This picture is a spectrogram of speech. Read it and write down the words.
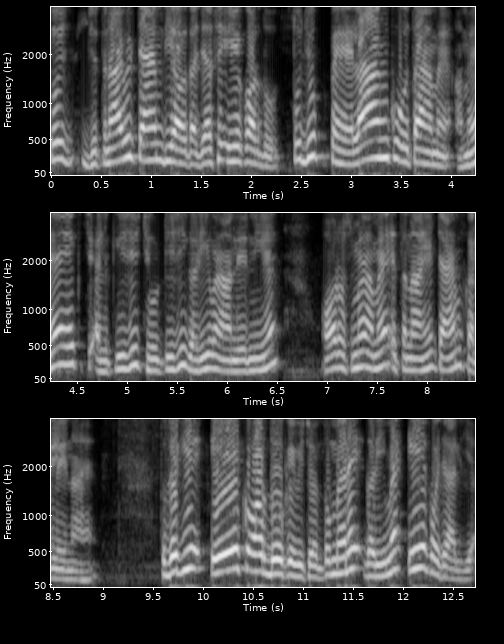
तो जितना भी टाइम दिया होता है, जैसे एक और दो तो जो पहला अंक होता है हमें हमें एक हल्की सी, छोटी सी घड़ी बना लेनी है। और उसमें हमें इतना ही टाइम कर लेना है। तो देखिए, एक और दो के बीच में तो मैंने घड़ी में एक बजा लिया।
